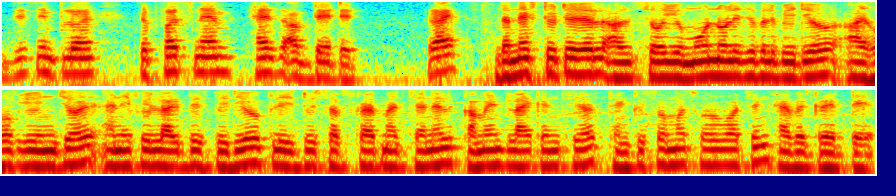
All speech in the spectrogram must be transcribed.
this employee the first name has updated right? The next tutorial i'll show you more knowledgeable video. I hope you enjoy. And if you like this video please do subscribe my channel. Comment like and share. Thank you so much for watching. Have a great day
